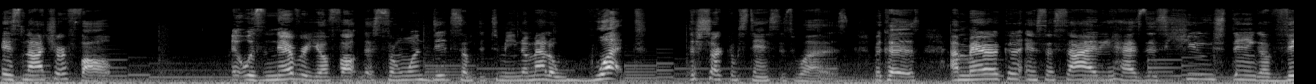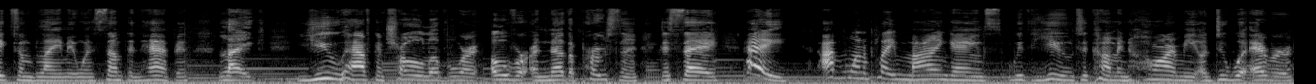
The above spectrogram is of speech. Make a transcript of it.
it's not your fault. It was never your fault that someone did something to me, no matter what the circumstances was. Because America and society has this huge thing of victim blaming when something happens, like you have control over over another person to say, hey, I want to play mind games with you to come and harm me or do whatever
